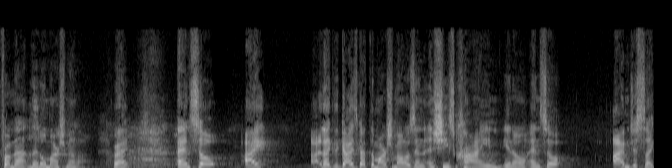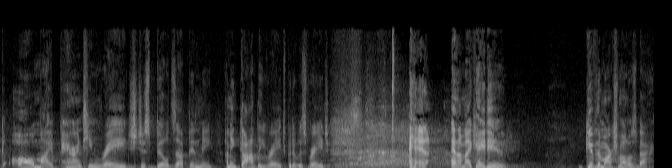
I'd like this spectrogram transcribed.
from that little marshmallow, right? And so I, I like the guy's got the marshmallows and, and she's crying, you know, and so I'm just like, all my parenting rage just builds up in me. I mean, godly rage, but it was rage. and, and I'm like, hey, dude, give the marshmallows back.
